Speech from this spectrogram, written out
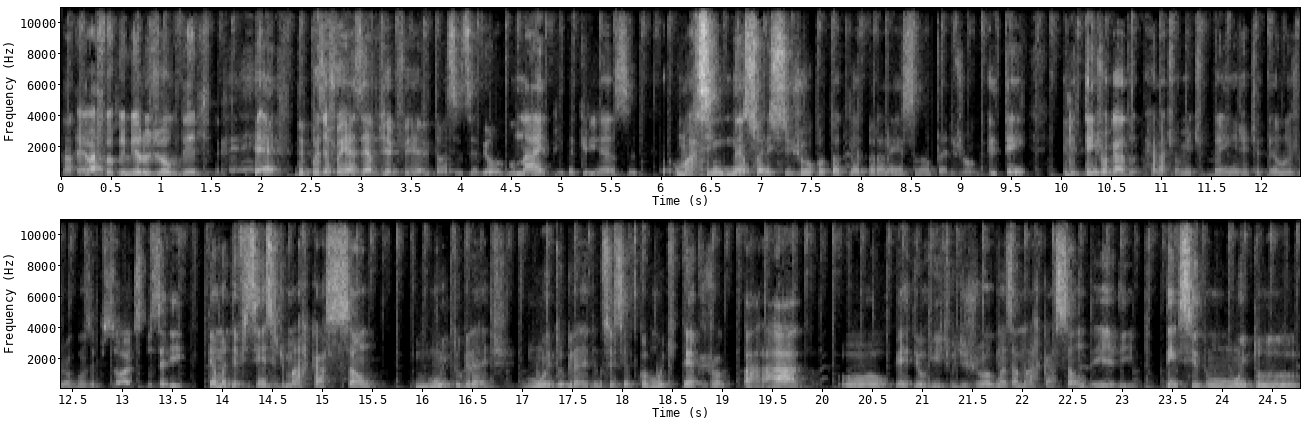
na trave. Eu acho que foi o primeiro jogo dele. é, depois ele foi reserva do Diego Ferreira. Então, assim, você viu o naipe da criança. O Marcinho não é só nesse jogo contra o Atlético Paranaense, não, tá? Ele, joga, ele, tem, ele tem jogado relativamente bem, a gente até elogiou alguns episódios, mas ele tem uma deficiência de marcação muito grande. Muito grande. Não sei se ele ficou muito tempo jogo parado ou perdeu o ritmo de jogo, mas a marcação dele tem sido muito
